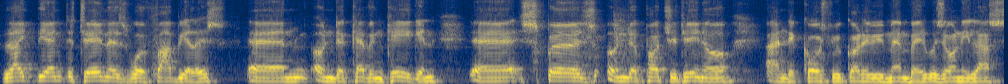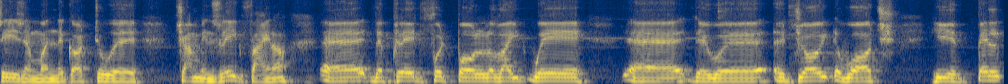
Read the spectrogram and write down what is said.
like the entertainers were fabulous um, under Kevin Keegan, uh, Spurs under Pochettino, and of course we've got to remember it was only last season when they got to a Champions League final. Uh, they played football the right way. Uh, they were a joy to watch. He had built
